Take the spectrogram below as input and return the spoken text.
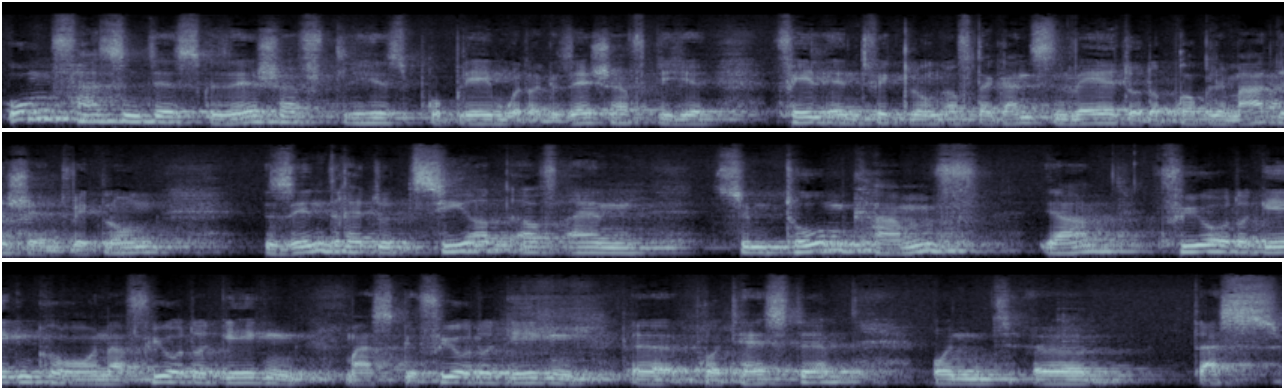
umfassendes gesellschaftliches Problem oder gesellschaftliche Fehlentwicklung auf der ganzen Welt oder problematische Entwicklung sind reduziert auf einen Symptomkampf ja, für oder gegen Corona, für oder gegen Maske, für oder gegen äh, Proteste. Und äh, das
